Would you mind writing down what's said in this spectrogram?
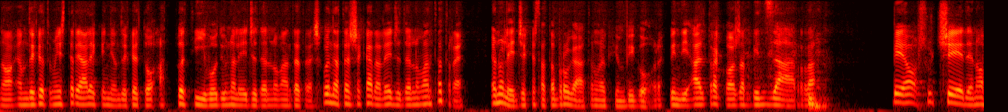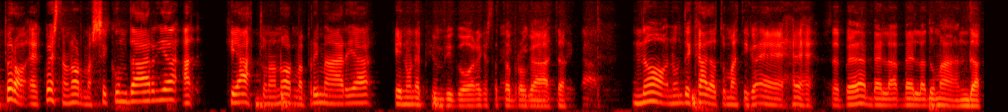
No, è un decreto ministeriale, quindi è un decreto attuativo di una legge del 93. Se voi andate a cercare la legge del 93, è una legge che è stata abrogata, non è più in vigore. Quindi altra cosa bizzarra. Però succede, no? Però è questa norma secondaria che attua una norma primaria che non è più in vigore, che è stata abrogata. No, non decade automaticamente. Eh, eh, bella, bella domanda.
